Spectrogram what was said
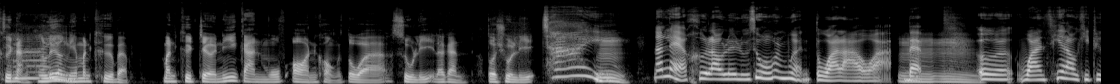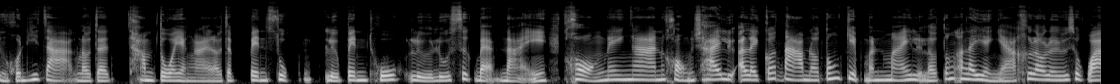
คือหนังใช่ทั้งเรื่องนี้มันคือแบบมันคือเจอร์นี่การ move on ของตัวซูริแล้วกัน ตัวชูริใช่อืม นั่นแหละคือเราเลยรู้สึกว่ามันเหมือนตัวเราอะ แบบอืมเออวันที่เราคิดถึงคนที่จากเราจะทำตัวยังไง เราจะเป็นสุขหรือเป็นทุกข์หรือรู้สึกแบบไหนของในงานของใช้หรืออะไรก็ตามเราต้องเก็บมันไหมหรือเราต้องอะไรอย่างเงี้ยคือเราเลยรู้สึกว่า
